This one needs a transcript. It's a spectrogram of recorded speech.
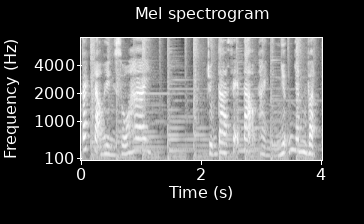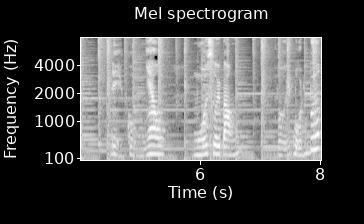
Cách tạo hình số 2 Chúng ta sẽ tạo thành những nhân vật để cùng nhau múa rối bóng với 4 bước.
